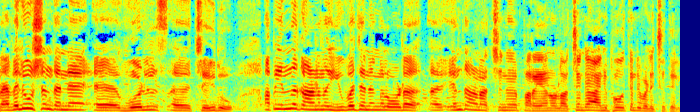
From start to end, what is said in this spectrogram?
റെവല്യൂഷൻ തന്നെ വേൾഡിൽ ചെയ്തു. അപ്പോൾ ഇന്ന് കാണുന്ന യുവജനങ്ങളോട് എന്താണ് അച്ഛന് പറയാനുള്ളത് അച്ഛന്റെ അനുഭവത്തിന്റെ വെളിച്ചത്തിൽ?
